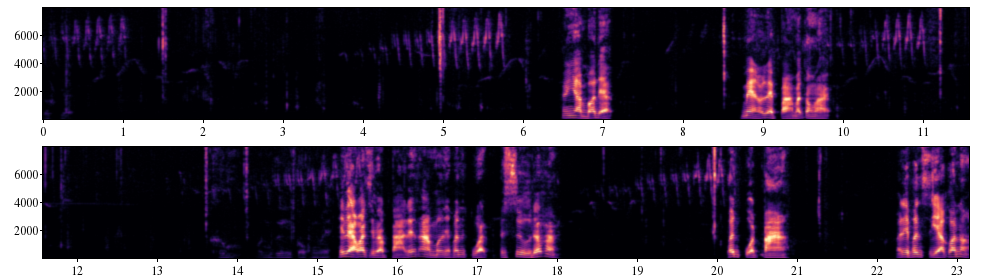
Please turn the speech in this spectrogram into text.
รถเกียร์ให้ยามบ่แดดแม่เราได้ป่ามาต้องหลายขึ้นมันคือตกเลยที่แรกว่าสิแบบป่าเรื่องข้ามมือเนี่ยเพิ่นกวดไปซื้อเด้อค่ะ เพิ่นกวดป่า อันนี้เพิ่นเสียก่อนเนาะ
